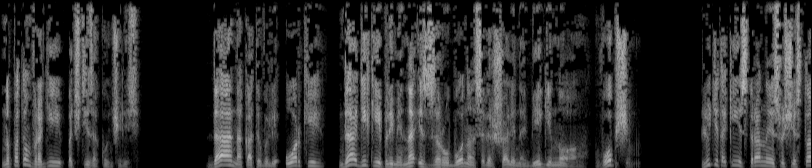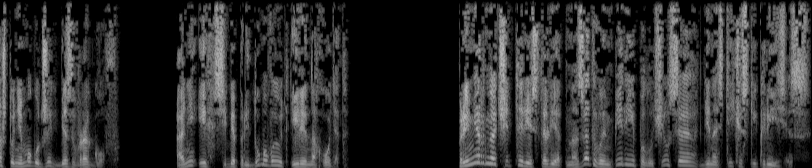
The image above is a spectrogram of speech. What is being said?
Но потом враги почти закончились. Да, накатывали орки, да, дикие племена из-за Рубона совершали набеги, но, в общем, люди такие странные существа, что не могут жить без врагов. Они их себе придумывают или находят. Примерно 400 лет назад в империи получился династический кризис.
